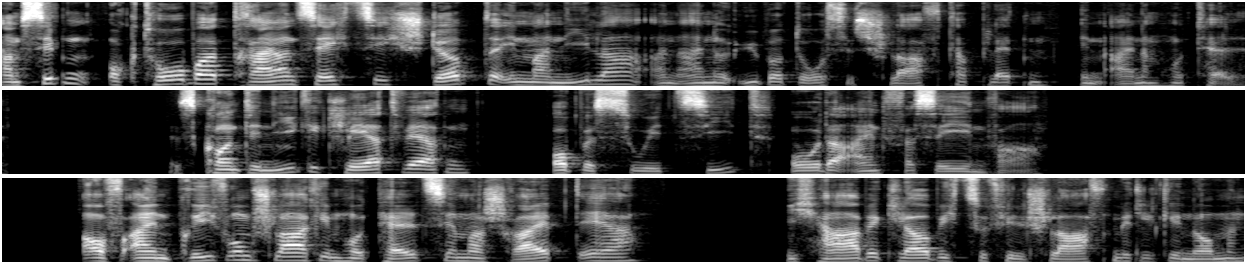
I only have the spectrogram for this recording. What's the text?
Am 7. Oktober 63 stirbt er in Manila an einer Überdosis Schlaftabletten in einem Hotel. Es konnte nie geklärt werden, ob es Suizid oder ein Versehen war. Auf einen Briefumschlag im Hotelzimmer schreibt er, ich habe, glaube ich, zu viel Schlafmittel genommen,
